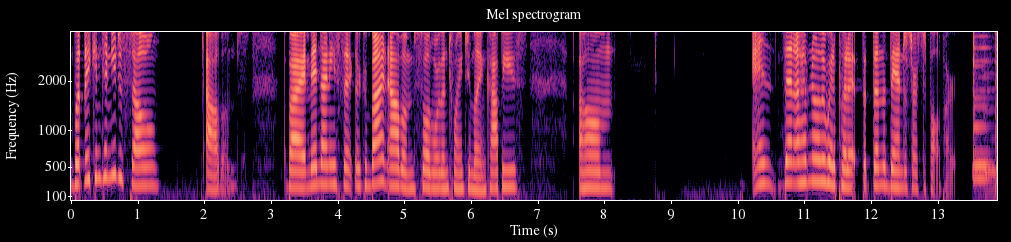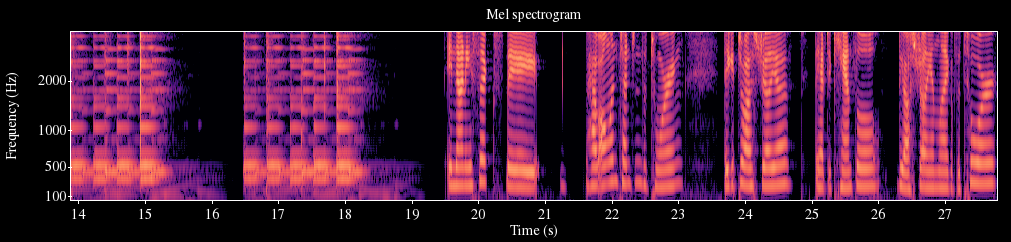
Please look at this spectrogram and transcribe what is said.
But they continue to sell albums. By mid 96, their combined albums sold more than 22 million copies. Um, and then I have no other way to put it, but then the band just starts to fall apart. In 96, they have all intentions of touring. They get to Australia. They have to cancel the Australian leg of the tour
